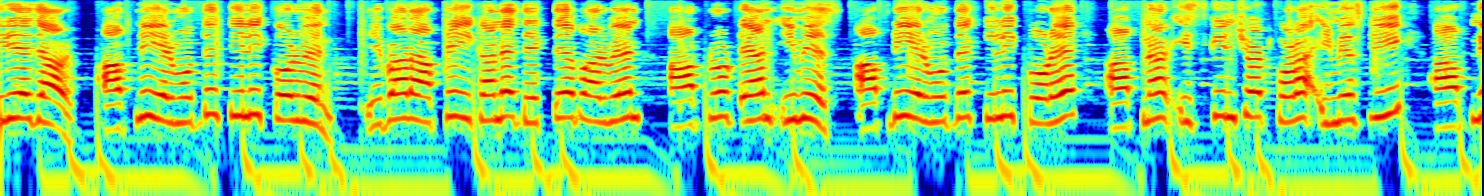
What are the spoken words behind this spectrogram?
ইরেজার আপনি এর মধ্যে ক্লিক করবেন। এবার আপনি এখানে দেখতে পারবেন আপলোড অ্যান ইমেজ আপনি এর মধ্যে ক্লিক করে আপনার স্ক্রিনশট করা ইমেজটি আপনি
